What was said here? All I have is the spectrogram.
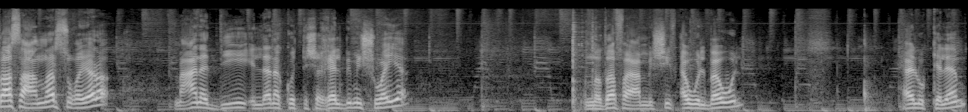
طاسة على النار صغيرة. معانا الدقيق اللي أنا كنت شغال بيه من شوية. النظافة يا عم الشيف أول بأول. حلو الكلام.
